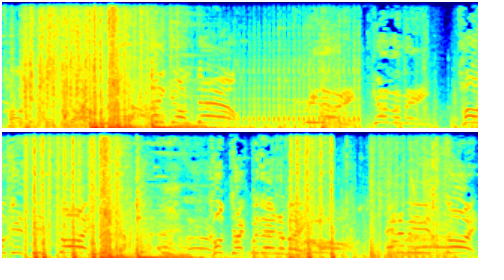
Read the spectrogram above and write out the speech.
Targets in sight. Tango down! Reloading! Cover me! Targets in sight! Contact with enemy! Enemy in sight!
